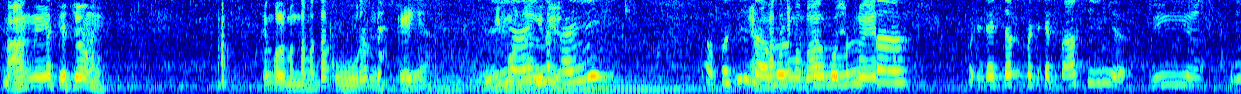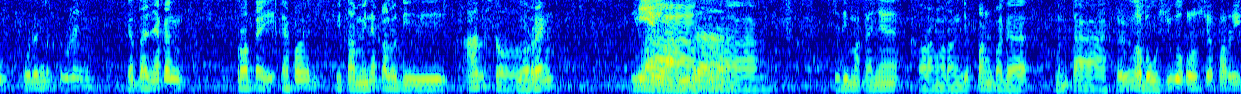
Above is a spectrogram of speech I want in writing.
kane itu jong Kan kalau mentah-mentah kurang dah kayaknya. Iya Gimana gitu enak ya? ini. Apa sih salmon salmon bagus, fresh. mentah. Pakai kecap pakai kecap asin ya. Iya. Uh, Kurang kurang. katanya kan protein apa vitaminnya kalau digoreng Hilang. hilang kurang jadi makanya orang-orang Jepang pada mentah Tapi nggak bagus juga kalau setiap hari.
